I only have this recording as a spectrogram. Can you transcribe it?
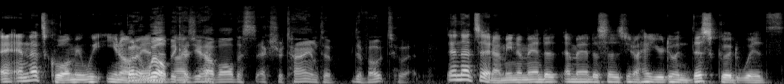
and, and that's cool. I mean, we you know, But it will and I- because you have all this extra time to devote to it. and that's it. I mean, Amanda Amanda says, you know, hey, you're doing this good with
